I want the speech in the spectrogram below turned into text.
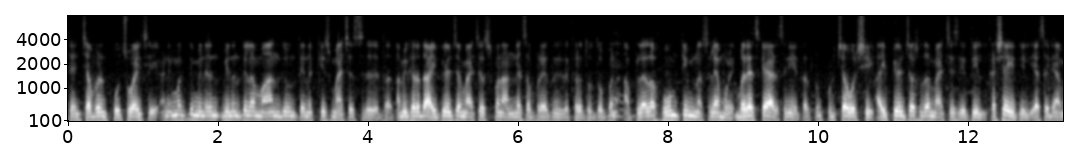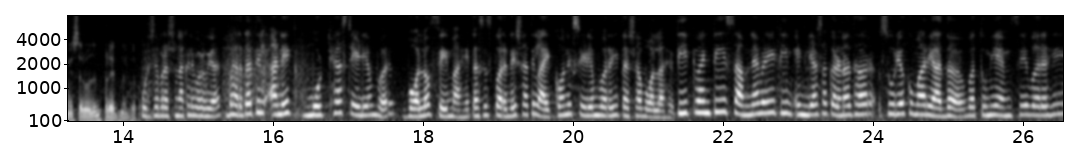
त्यांच्यापर्यंत पोहोचवायची आणि मग ते विनं- विनंतीला मान देऊन ते नक्कीच मॅचेस तिथे देतात. आम्ही खरं तर आय पी एलच्या मॅचेस पण आणण्याचा प्रयत्न तिथे करत होतो पण आपल्याला होम टीम नसल्यामुळे बऱ्याच काही अडचणी येतात पण पुढच्या वर्षी आय पी एलच्या सुद्धा मॅचेस येतील कशा येतील यासाठी आम्ही सर्वजण प्रयत्न करू. पुढच्या प्रश्नाकडे वळूयात. भारतातील अनेक मोठ्या स्टेडियमवर वॉल ऑफ फेम आहे तसेच परदेशातील आयकॉनिक स्टेडियमवरही तशा वॉल आहेत. टी ट्वेंटी सामन्यावेळी टीम इंडियाचा कर्णधार सूर्यकुमार यादव व तुम्ही एमसीए वरही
